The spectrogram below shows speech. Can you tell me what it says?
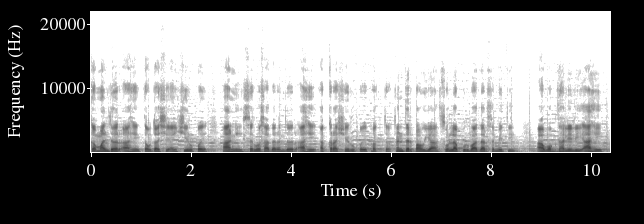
कमाल दर आहे चौदाशे ऐंशी रुपये आणि सर्वसाधारण दर आहे अकराशे रुपये फक्त. नंतर पाहूया सोलापूर बाजार समिती. आवक झालेली आहे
